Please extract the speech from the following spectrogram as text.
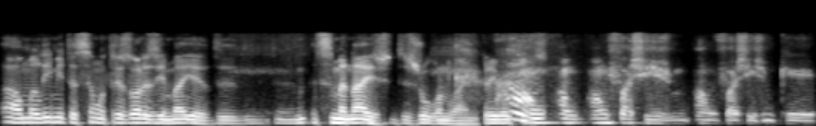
há uma limitação a 3 horas e meia de, de, de semanais de jogo online, creio eu. Há um, há, um, há um, fascismo, há um fascismo que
